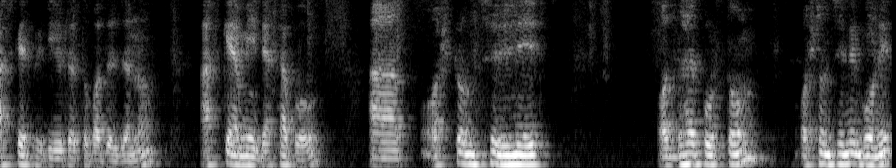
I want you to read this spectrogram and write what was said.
আজকের ভিডিওটা তোমাদের জন্য। আজকে আমি দেখাবো অষ্টম শ্রেণির অধ্যায় প্রথম, অষ্টম শ্রেণির গণিত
